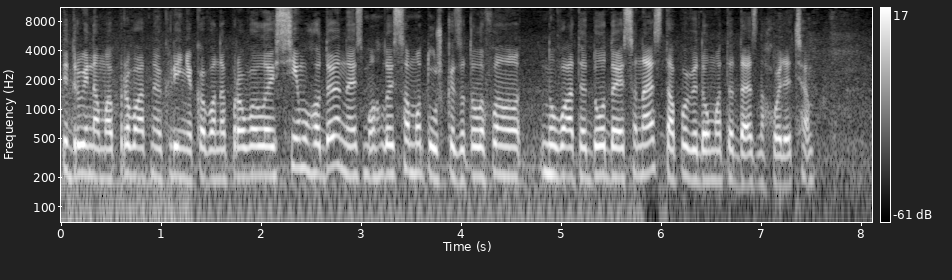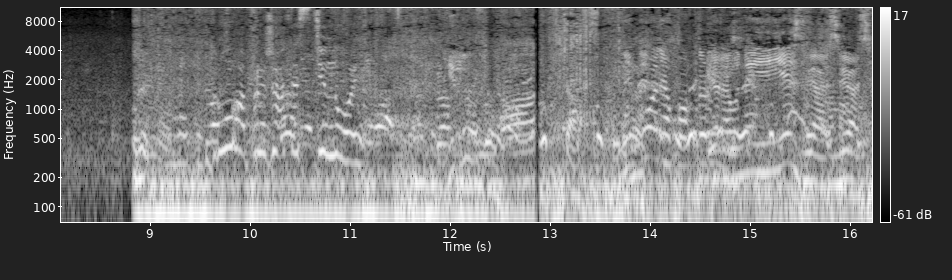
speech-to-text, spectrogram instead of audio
Під руїнами приватної клініки вони провели сім годин і змогли самотужки зателефонувати до ДСНС та повідомити, де знаходяться. Друга прижата стіною. Вера, у неї є зв'язь?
